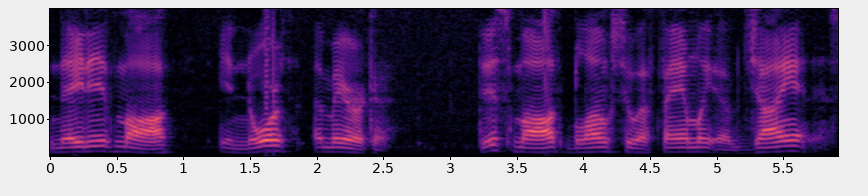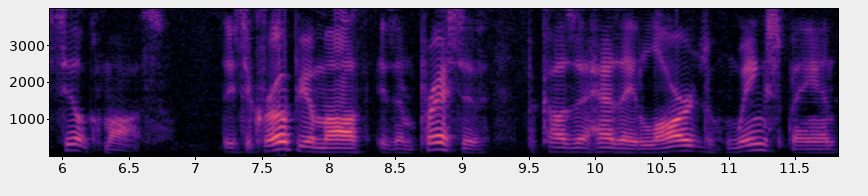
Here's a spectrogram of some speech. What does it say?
native moth in North America. This moth belongs to a family of giant silk moths. The Cecropia moth is impressive because it has a large wingspan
